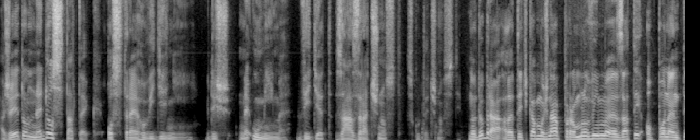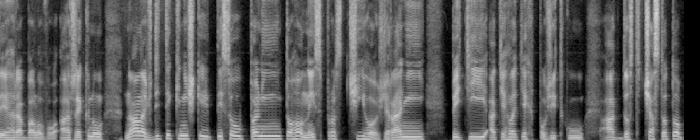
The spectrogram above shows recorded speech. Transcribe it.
A že je to nedostatek ostrého vidění, když neumíme vidět zázračnost skutečnosti. No dobrá, ale teďka možná promluvím za ty oponenty Hrabalovo a řeknu, no ale vždy ty knížky, ty jsou plný toho nejsprostčího žraní, pití a těchto těch požitků a dost často to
